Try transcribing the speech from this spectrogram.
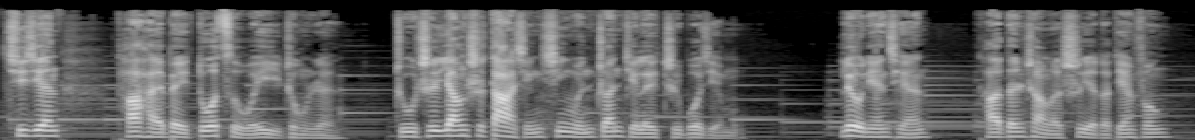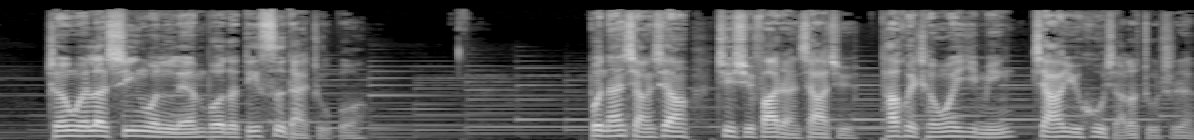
期间，他还被多次委以重任，主持央视大型新闻专题类直播节目。六年前，他登上了事业的巅峰，成为了新闻联播的第四代主播。不难想象，继续发展下去，他会成为一名家喻户晓的主持人，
